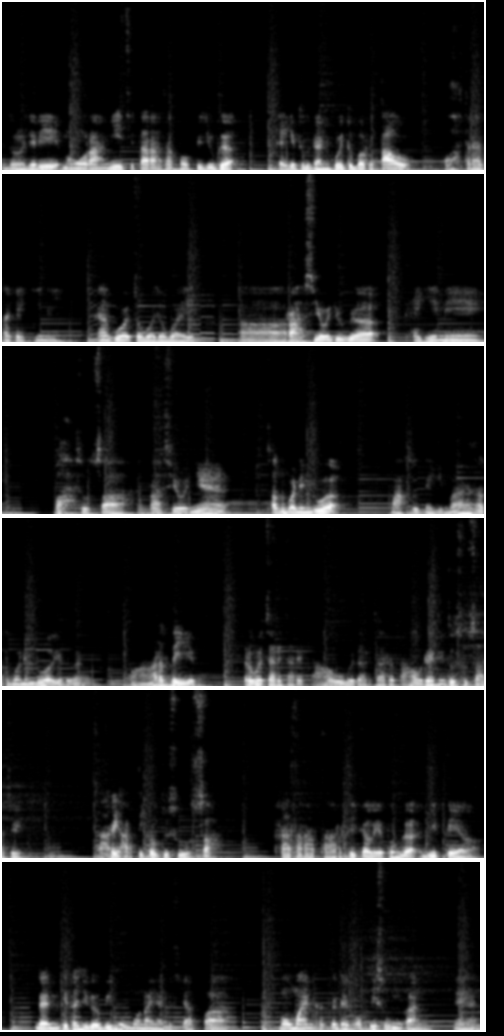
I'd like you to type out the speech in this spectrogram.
gitu loh. Jadi mengurangi cita rasa kopi juga. Kayak gitu. Dan gue itu baru tahu oh ternyata kayak gini. Karena gue coba-cobain. Uh, rasio juga kayak gini wah susah. Rasionya satu banding dua. Maksudnya gimana satu banding dua gitu kan? Wah ngerti gitu. Terus gue cari-cari tahu gue cari-cari tahu. Dan itu susah cuy. Cari artikel tuh susah. Rata-rata artikel itu nggak detail. Dan kita juga bingung mau nanya ke siapa. Mau main ke kedai kopi sungkan ya kan?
